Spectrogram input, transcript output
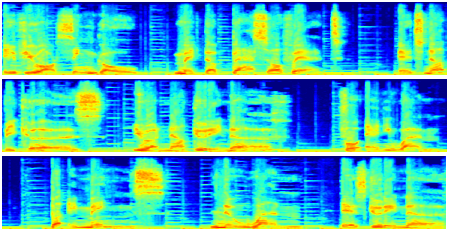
if you are single, make the best of it. It's not because you are not good enough for anyone, but it means no one is good enough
